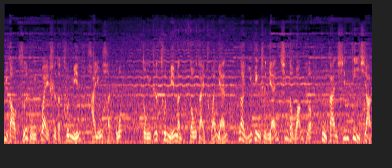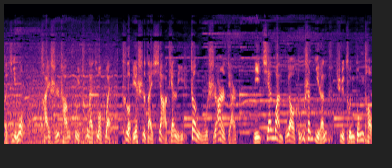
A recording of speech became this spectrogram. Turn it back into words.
遇到此种怪事的村民还有很多。总之，村民们都在传言，那一定是年轻的王者不甘心地下的寂寞，才时常会出来作怪。特别是在夏天里，正午十二点，你千万不要独身一人去村东头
